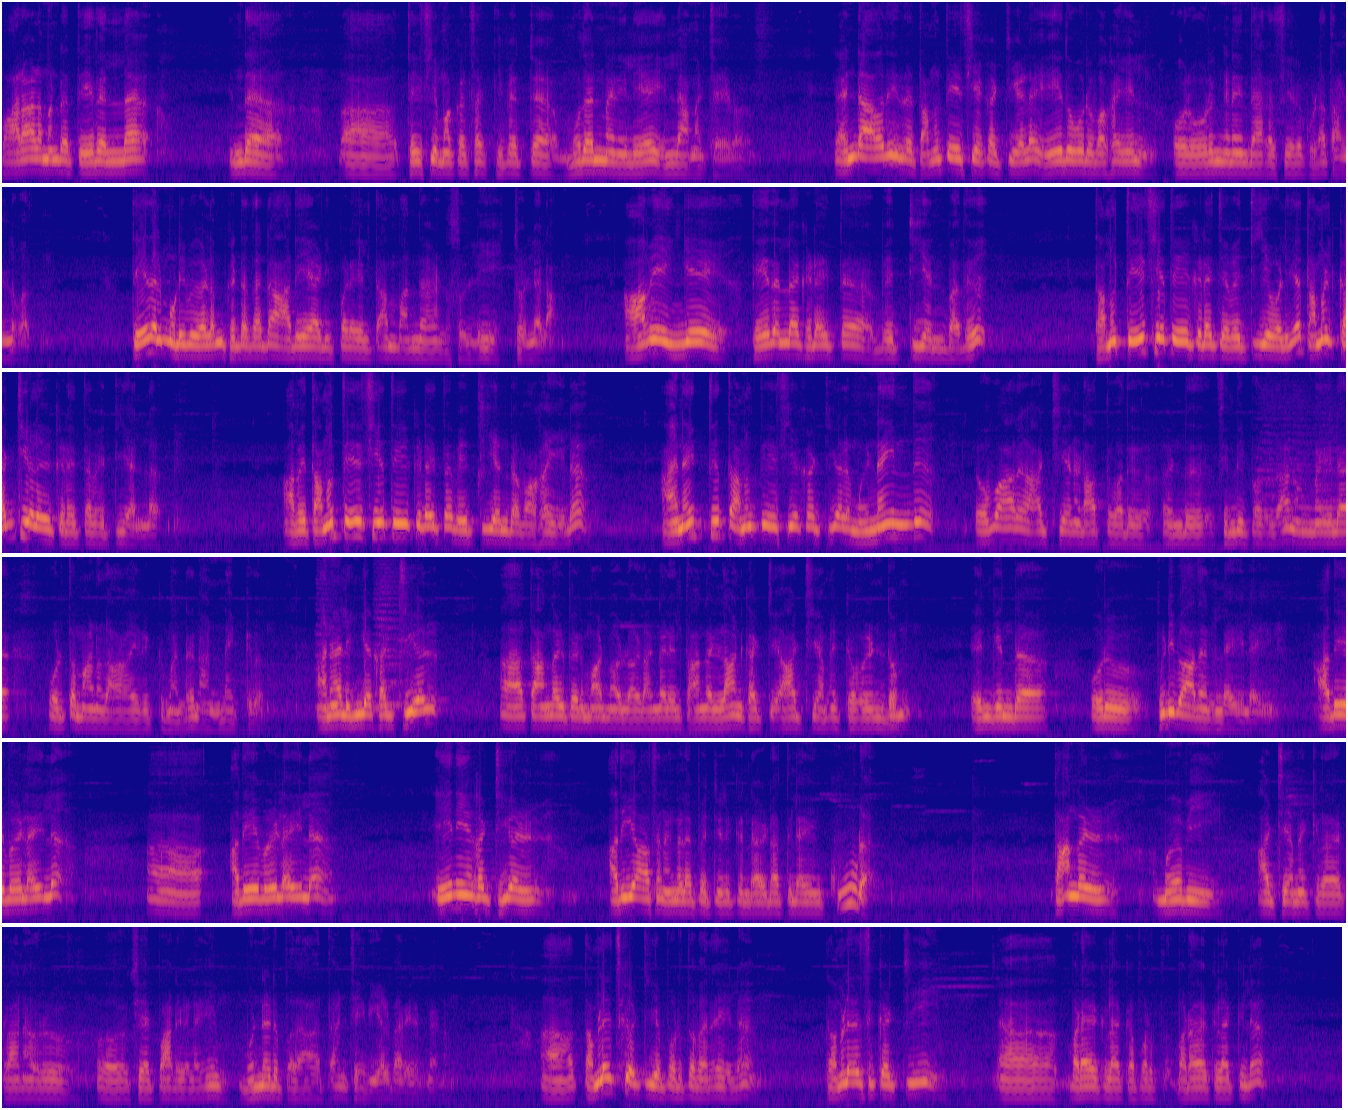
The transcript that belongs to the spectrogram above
பாராளுமன்ற தேர்தலில் இந்த தேசிய மக்கள் சக்தி பெற்ற முதன்மை நிலையே இல்லாமல் செய்வது ரெண்டாவது இந்த தமிழ் தேசிய கட்சிகளை ஏதோ ஒரு வகையில் ஒரு ஒருங்கிணைந்த அரசியல் கூட தள்ளுவது. தேர்தல் முடிவுகளும் கிட்டத்தட்ட அதே அடிப்படையில் தான் வந்தன்னு சொல்லி சொல்லலாம். ஆகவே இங்கே தேர்தலில் கிடைத்த வெற்றி என்பது தமிழ் தேசியத்துக்கு கிடைத்த வெற்றியை ஒழிய தமிழ் கட்சிகளுக்கு கிடைத்த வெற்றி அல்ல. அவை தமிழ் தேசியத்துக்கு கிடைத்த வெற்றி என்ற வகையில் அனைத்து தமிழ் தேசிய கட்சிகளும் இணைந்து எவ்வாறு ஆட்சியை நடாத்துவது என்று சிந்திப்பது தான் உண்மையில் பொருத்தமானதாக இருக்கும் என்று நான் நினைக்கிறேன். ஆனால் இங்கே கட்சிகள் தாங்கள் பெரும்பான்மை உள்ள இடங்களில் தாங்கள்தான் கட்சி ஆட்சி அமைக்க வேண்டும் என்கின்ற ஒரு பிடிவாத நிலையிலே. அதே வேளையில் அதே வேளையில் ஏனைய கட்சிகள் அதிகாசனங்களை பெற்றிருக்கின்ற இடத்திலேயும் கூட தாங்கள் மேவி ஆட்சி அமைக்கிறதுக்கான ஒரு செயற்பாடுகளையும் முன்னெடுப்பதாகத்தான் செய்திகள் வருகின்றன. ஆஹ், தமிழரசு கட்சியை பொறுத்தவரையில் தமிழரசு கட்சி வடகிழக்கை பொறுத்து வடகிழக்கில்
